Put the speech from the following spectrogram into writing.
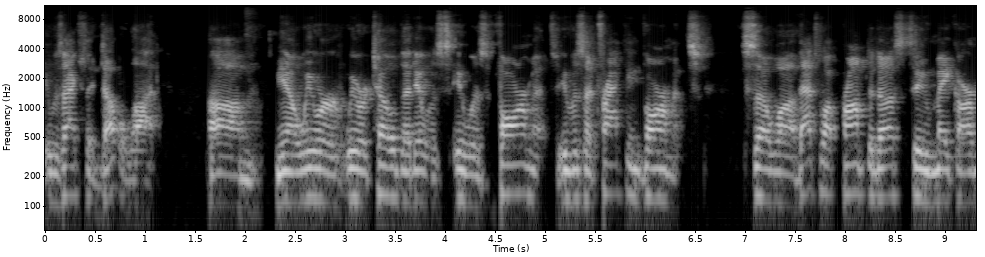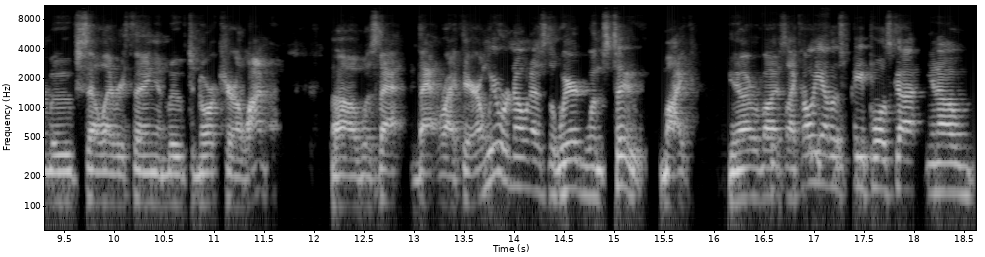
it was actually a double lot. Um, you know, we were we were told that it was it was varmint, it was attracting varmints. So uh, that's what prompted us to make our move, sell everything, and move to North Carolina. Uh, was that that right there? And we were known as the weird ones too, Mike. You know, everybody's like, "Oh yeah, those people has got you know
